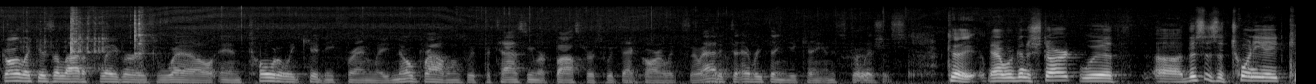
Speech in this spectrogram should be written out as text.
garlic is a lot of flavor as well and totally kidney friendly. No problems with potassium or phosphorus with that garlic. So add it to everything you can. It's delicious. Okay, now we're going to start with uh, this is a 28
